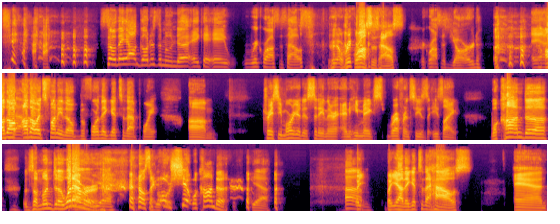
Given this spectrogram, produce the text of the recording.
so they all go to Zamunda, aka Rick Ross's house, Rick Ross's house. Rick Ross's yard. And, although uh, although it's funny though, before they get to that point, um, Tracy Morgan is sitting there and he makes references. He's like, Wakanda, Zamunda, whatever. Oh, yeah, and I was like, oh shit, Wakanda. yeah. But- Um, But yeah, they get to the house, and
